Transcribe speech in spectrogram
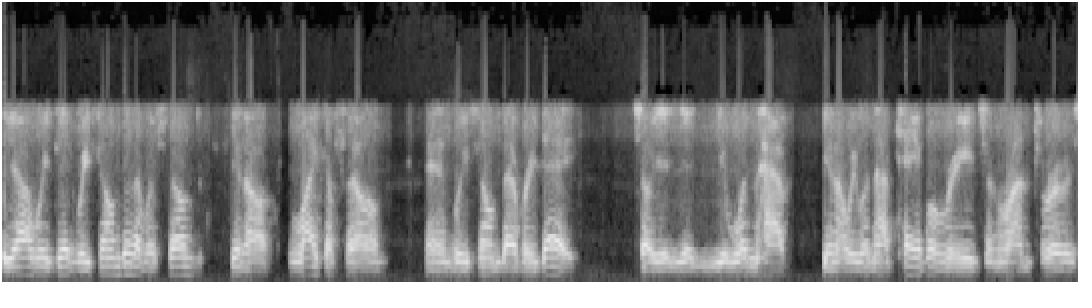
Yeah, we did. We filmed it. It was filmed, you know, like a film, and we filmed every day. So you you, you wouldn't have, you know, we wouldn't have table reads and run throughs.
